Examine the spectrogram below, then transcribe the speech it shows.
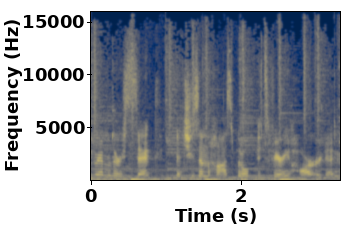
grandmother is sick and she's in the hospital. It's very hard and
